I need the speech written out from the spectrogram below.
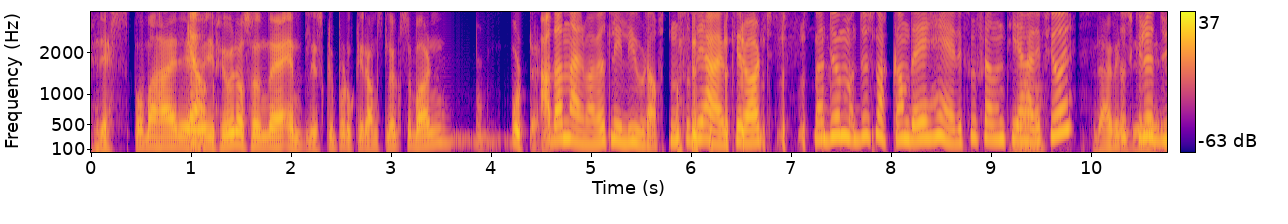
press på meg her eh, Ja. i fjor, og så når jeg endelig skulle plukke ramsløk, så var den borte. Ja, Da nærma vi oss lille julaften, så det er jo ikke rart. Men du, du snakka om det hele fjor, fra den tida Ja, her i fjor. Er Så skulle du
